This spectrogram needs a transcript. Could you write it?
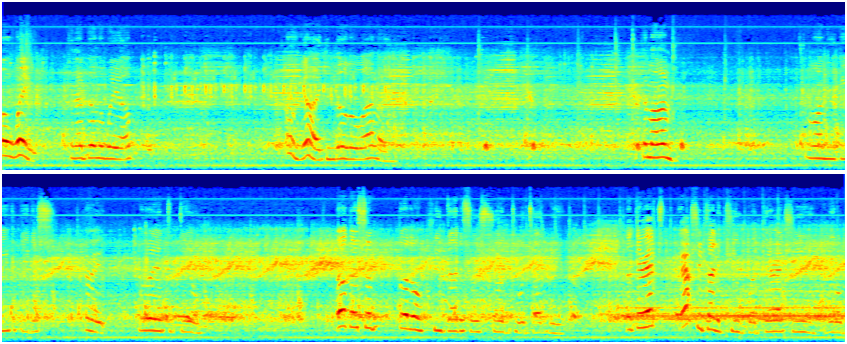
Oh, wait. Can I build a way up? Oh, yeah, I can build a ladder. Come on. Come on, you can do. Alright, what do I have to do? Oh, there's some little cute dinosaurs trying to attack me. But they're, act- they're actually kind of cute, but they're actually a little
